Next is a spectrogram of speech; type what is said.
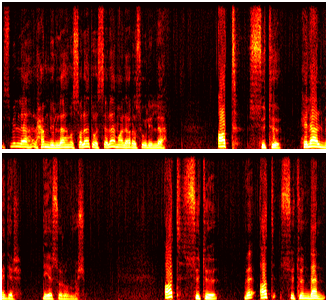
Bismillah, elhamdülillah ve salatu ve selamu ala Resulillah. At sütü helal midir diye sorulmuş. At sütü ve at sütünden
